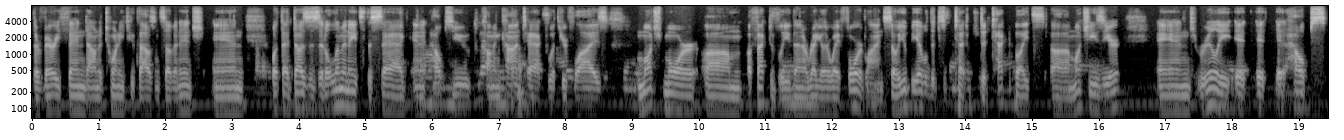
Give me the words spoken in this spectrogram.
They're very thin, down to 22 thousandths of an inch. And what that does is it eliminates the sag and it helps you come in contact with your flies much more um, effectively than a regular weight forward line. So you'll be able to detect, detect bites uh, much easier. And really, it, it, it helps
